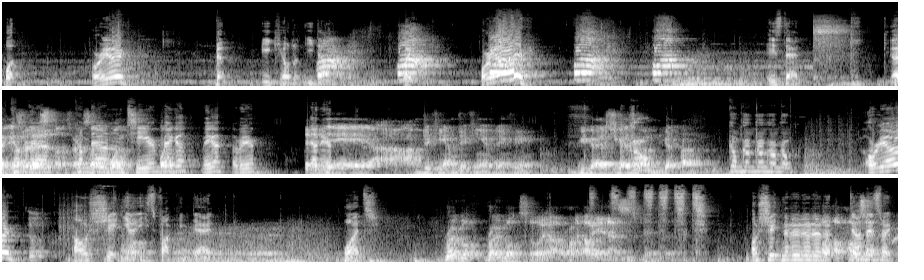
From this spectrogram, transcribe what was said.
What? Oreo? No, he killed it. He died. Fuck! Fuck! Oreo! Fuck! Fuck! He's dead. Uh, Okay, come down, sorry, sorry, come sorry, down one- into here, Mega, Mega, over here. Yeah, Down yeah, here. yeah, yeah. I- I'm duking. I'm duking. I'm duking. You guys, you guys Go. run. You guys run. Go, go, go, go, go. Oreo? Oh shit, yeah, he's fucking dead. What? Robot, robot toy. Oh right. Oh yeah, that's. Oh shit, no, no, no, no, no. Oh, oh, Down this that- way.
